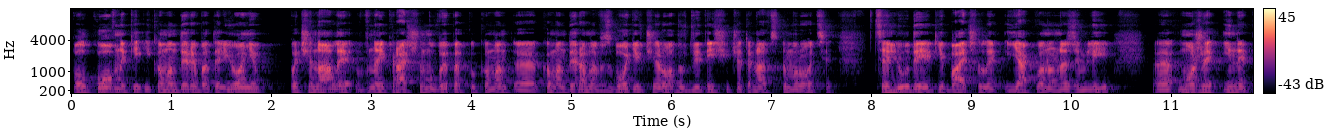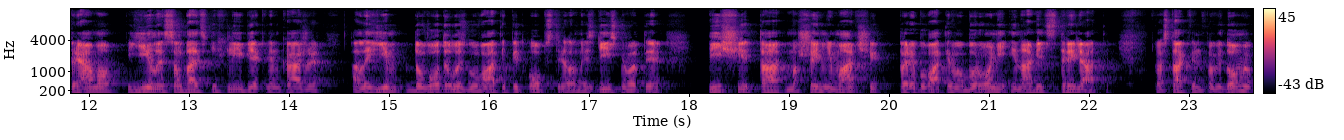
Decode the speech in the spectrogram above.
полковники і командири батальйонів починали в найкращому випадку е, командирами взводів чи роду в 2014 році. Це люди, які бачили, як воно на землі, е, може і не прямо їли солдатський хліб, як він каже, але їм доводилось бувати під обстрілами, здійснювати піші та машинні марші, перебувати в обороні і навіть стріляти. Ось так він повідомив.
